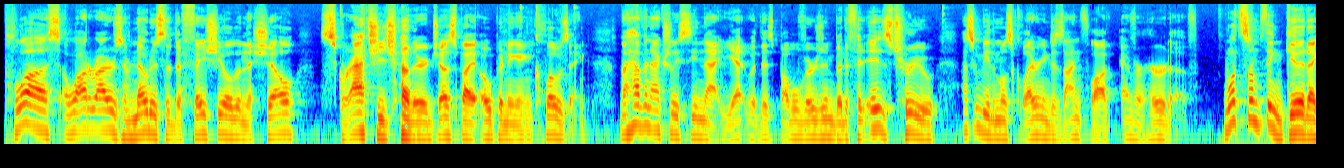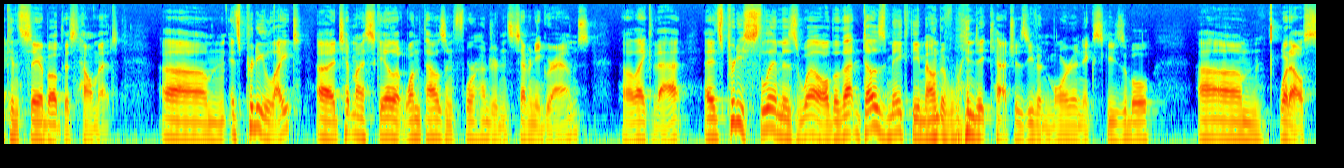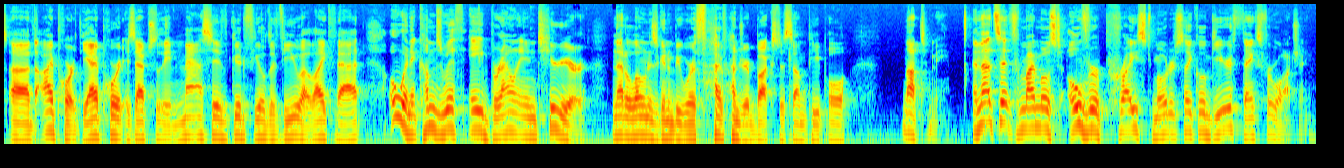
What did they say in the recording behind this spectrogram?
Plus, a lot of riders have noticed that the face shield and the shell scratch each other just by opening and closing. I haven't actually seen that yet with this bubble version, but if it is true, that's gonna be the most glaring design flaw I've ever heard of. What's something good I can say about this helmet? Um, it's pretty light. Uh, it tipped my scale at 1,470 grams. I like that. It's pretty slim as well, although that does make the amount of wind it catches even more inexcusable. Um, what else? Uh, the eyeport. The eyeport is absolutely massive, good field of view. I like that. Oh, and it comes with a brown interior. And that alone is going to be worth 500 bucks to some people. Not to me. And that's it for my most overpriced motorcycle gear. Thanks for watching.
